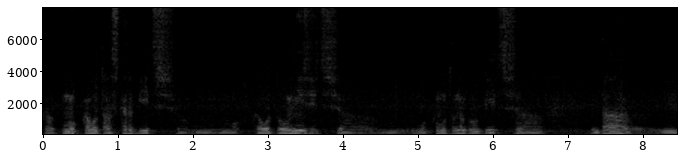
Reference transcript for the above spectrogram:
Там мог кого-то оскорбить, мог кого-то унизить, м, мог кому-то нагрубить, э, да, и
